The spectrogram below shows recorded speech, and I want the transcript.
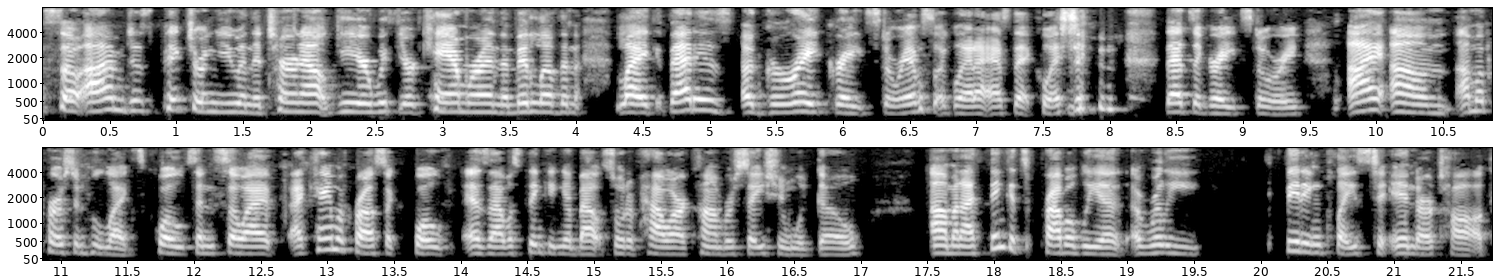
So I'm just picturing you in the turnout gear with your camera in the middle of the like that is a great great story. I'm so glad I asked that question. That's a great story. I um I'm a person who likes quotes and so I I came across a quote as I was thinking about sort of how our conversation would go. Um and I think it's probably a, a really fitting place to end our talk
